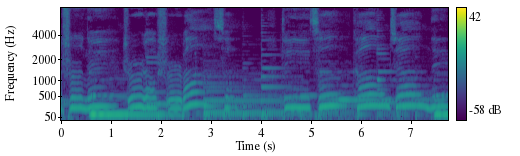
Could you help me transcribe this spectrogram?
那是你只有十八岁，第一次看见你，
